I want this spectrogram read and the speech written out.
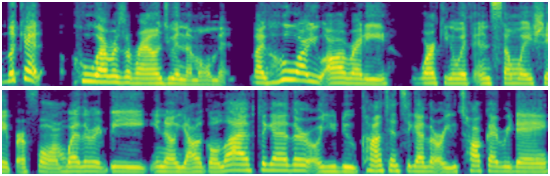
Look at whoever's around you in the moment. Like who are you already working with in some way shape or form whether it be you know y'all go live together or you do content together or you talk every day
